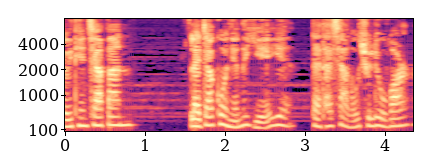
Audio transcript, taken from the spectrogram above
有一天加班，来家过年的爷爷带他下楼去遛弯儿。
